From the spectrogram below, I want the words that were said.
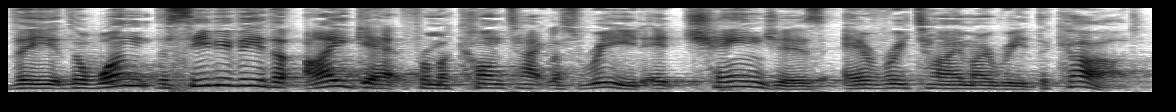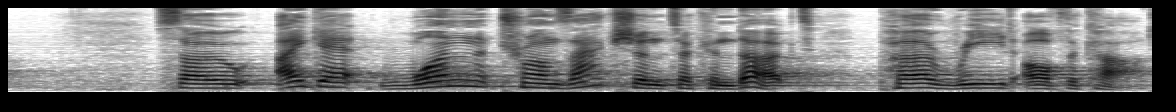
The, the, one, the CVV that I get from a contactless read, it changes every time I read the card. So I get one transaction to conduct per read of the card.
